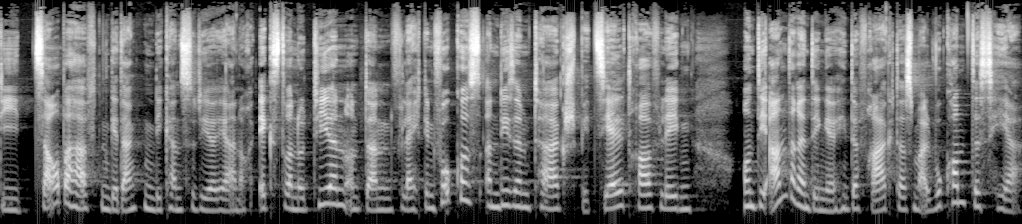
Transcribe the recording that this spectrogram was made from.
Die zauberhaften Gedanken, die kannst du dir ja noch extra notieren und dann vielleicht den Fokus an diesem Tag speziell drauflegen und die anderen Dinge, hinterfrag das mal. Wo kommt das her?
